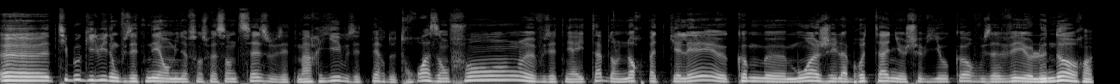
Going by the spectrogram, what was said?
Euh, Thibaut Guilhuy, donc vous êtes né en 1976, vous êtes marié, vous êtes père de trois enfants, vous êtes né à Étaples dans le Nord-Pas-de-Calais. Comme moi j'ai la Bretagne chevillée au corps, vous avez le Nord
